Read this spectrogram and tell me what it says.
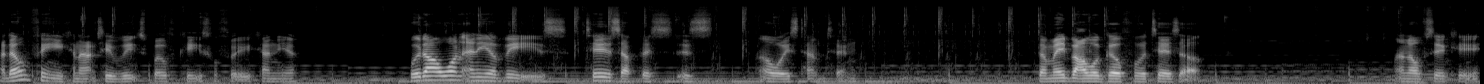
I don't think you can actually reach both keys for free, can you? Would I want any of these? Tears up is, is always tempting. So maybe I will go for a tears up. And obviously a key.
